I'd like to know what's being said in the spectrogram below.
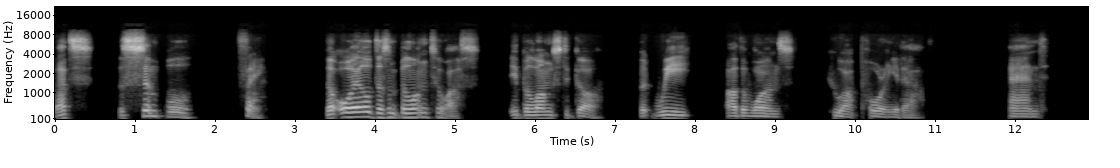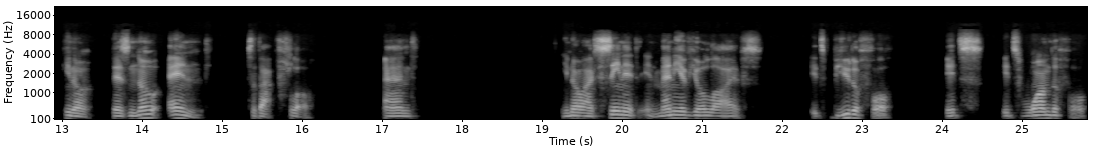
That's the simple thing. The oil doesn't belong to us, it belongs to God. But we are the ones who are pouring it out. And, you know, there's no end to that flow. And, you know, I've seen it in many of your lives. It's beautiful. It's it's wonderful.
